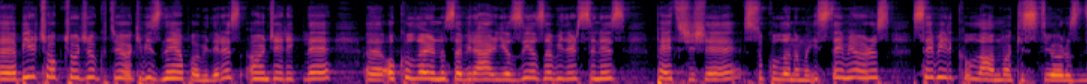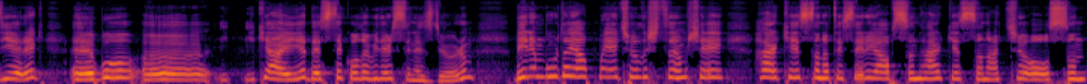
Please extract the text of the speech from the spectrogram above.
E, Birçok çocuk diyor ki biz ne yapabiliriz? Öncelikle e, okullarınıza birer yazı yazabilirsiniz pet şişe su kullanımı istemiyoruz, sebil kullanmak istiyoruz diyerek e, bu e, hikayeye destek olabilirsiniz diyorum. Benim burada yapmaya çalıştığım şey herkes sanat eseri yapsın, herkes sanatçı olsun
